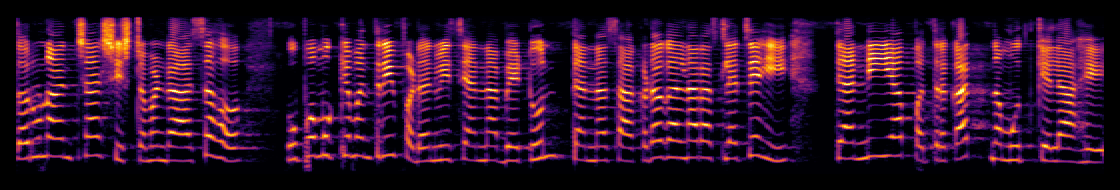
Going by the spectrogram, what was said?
तरुणांच्या शिष्टमंडळासह उपमुख्यमंत्री फडणवीस यांना भेटून त्यांना साकडं घालणार असल्याचेही त्यांनी या पत्रकात नमूद केलं आहे.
